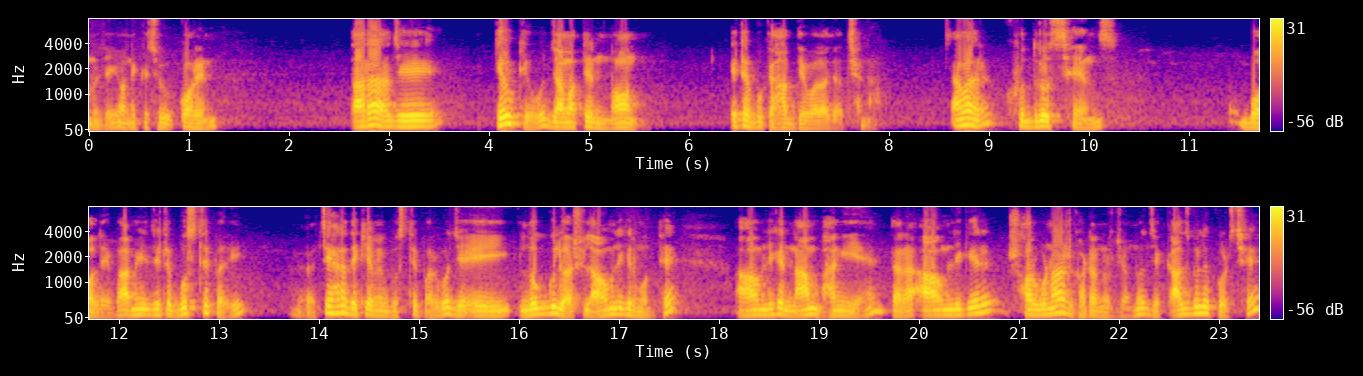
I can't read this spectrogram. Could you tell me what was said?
অনুযায়ী অনেক কিছু করেন, তারা যে কেউ কেউ জামাতের নন, এটা বুকে হাত দিয়ে বলা যাচ্ছে না। আমার ক্ষুদ্র সেন্স বলে বা আমি যেটা বুঝতে পারি চেহারা দেখলে আমি বুঝতে পারব যে এই লোকগুলো আসলে আওয়ামী লীগের মধ্যে, আওয়ামী লীগের নাম ভাঙিয়ে তারা আওয়ামী লীগের সর্বনাশ ঘটানোর জন্য যে কাজগুলো করছে,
